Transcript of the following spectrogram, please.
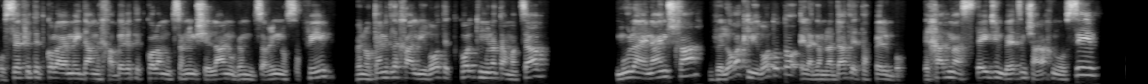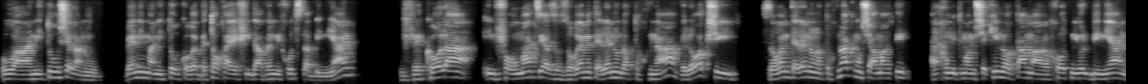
אוספת את כל המידע, מחברת את כל המוצרים שלנו ומוצרים נוספים ונותנת לך לראות את כל תמונת המצב מול העיניים שלך, ולא רק לראות אותו, אלא גם לדעת לטפל בו. אחד מהסטייג'ים בעצם שאנחנו עושים, הוא הניטור שלנו, בין אם הניטור קורה בתוך היחידה ומחוץ לבניין, וכל האינפורמציה הזו זורמת אלינו לתוכנה, ולא רק שהיא זורמת אלינו לתוכנה, כמו שאמרתי, אנחנו מתממשקים לאותן מערכות ניהול בניין,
